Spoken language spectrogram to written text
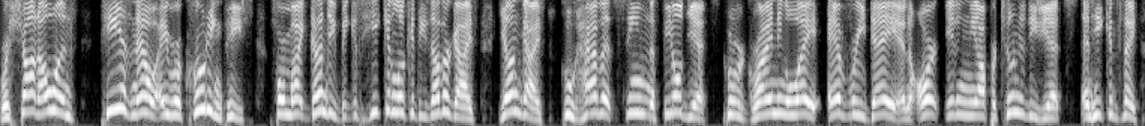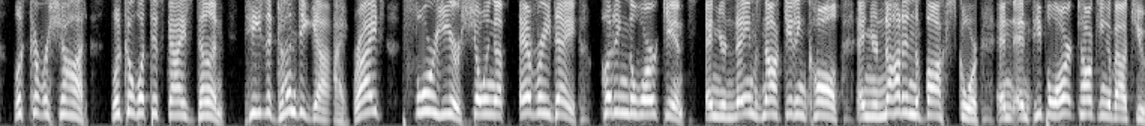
Rashad Owens he is now a recruiting piece for Mike Gundy because he can look at these other guys, young guys who haven't seen the field yet, who are grinding away every day and aren't getting the opportunities yet. And he can say, Look at Rashad. Look at what this guy's done. He's a Gundy guy, right? Four years showing up every day, putting the work in, and your name's not getting called, and you're not in the box score, and, and people aren't talking about you,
